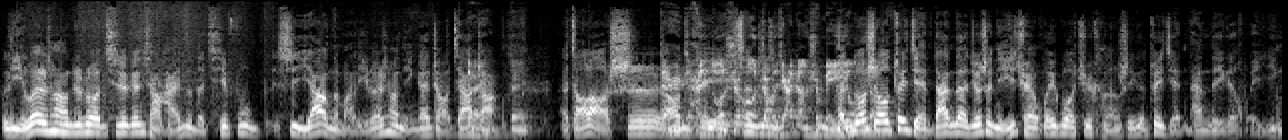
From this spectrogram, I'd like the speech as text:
理论上就是说，其实跟小孩子的欺负是一样的嘛。理论上你应该找家长，对，对呃，找老师，然后你可以很多时候找家长是没用的。很多时候最简单的就是你一拳挥过去，可能是一个最简单的一个回应。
